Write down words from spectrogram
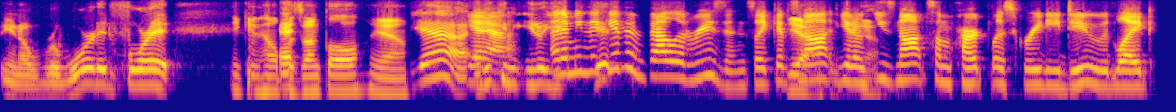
you know, rewarded for it. He can help And- his uncle yeah Yeah, and Yeah, he can, you know, you and I mean, they get- give him valid reasons. Like, it's Yeah, not, you know, yeah. he's not some heartless, greedy dude. Like,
